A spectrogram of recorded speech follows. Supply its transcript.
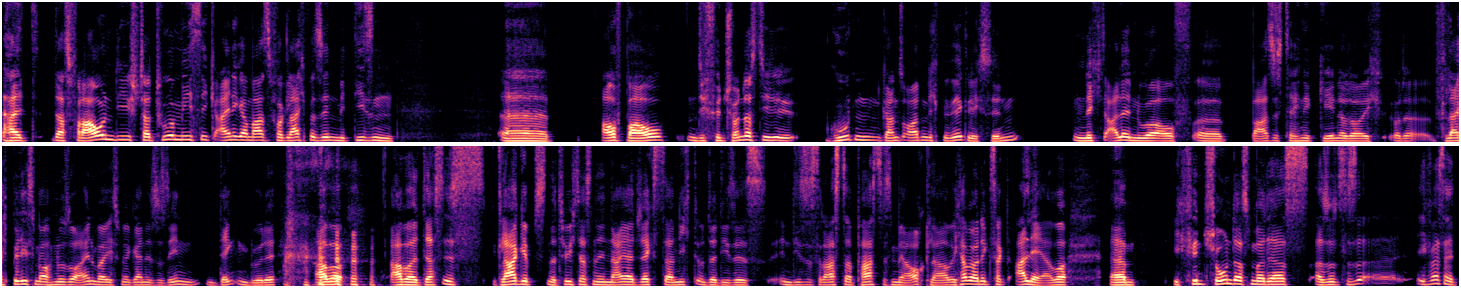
halt, dass Frauen, die staturmäßig einigermaßen vergleichbar sind mit diesen äh, Aufbau. Und ich finde schon, dass die Guten ganz ordentlich beweglich sind. Nicht alle nur auf äh, Basistechnik gehen oder ich, oder vielleicht bilde ich es mir auch nur so ein, weil ich es mir gerne so sehen denken würde. Aber, aber das ist, klar gibt es natürlich, dass eine Nia Jax da nicht unter dieses, in dieses Raster passt, ist mir auch klar. Aber ich habe ja auch nicht gesagt alle, aber ähm, ich finde schon, dass man das, also äh, ich weiß nicht,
